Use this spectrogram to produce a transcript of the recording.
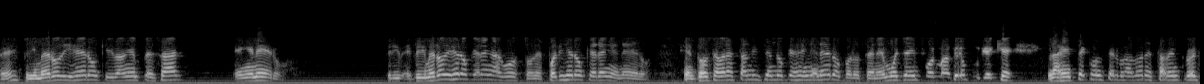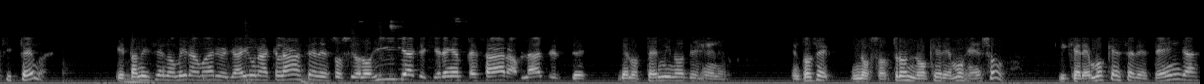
¿eh? Primero dijeron que iban a empezar en enero. Pri- Primero dijeron que era en agosto, después dijeron que era en enero. Entonces ahora están diciendo que es en enero, pero tenemos ya información porque es que la gente conservadora está dentro del sistema. Y están diciendo, mira Mario, ya hay una clase de sociología que quieren empezar a hablar de, de- de los términos de género. Entonces nosotros no queremos eso y queremos que se detenga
